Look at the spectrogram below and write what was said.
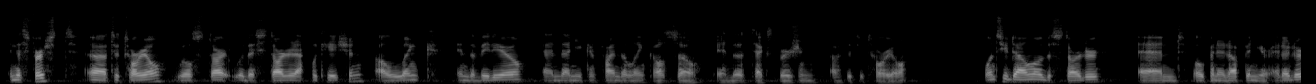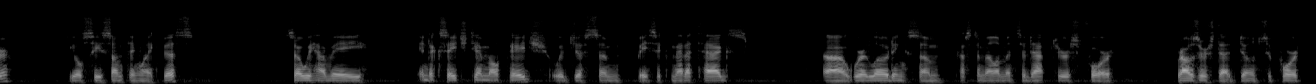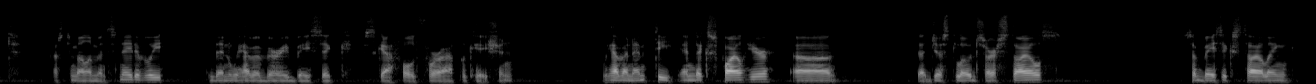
In this first uh, tutorial, we'll start with a started application. I'll link in the video, and then you can find the link also in the text version of the tutorial. Once you download the starter and open it up in your editor, you'll see something like this. So we have a index.html page with just some basic meta tags. Uh, we're loading some custom elements adapters for browsers that don't support custom elements natively, and then we have a very basic scaffold for our application. We have an empty index file here uh, that just loads our styles, some basic styling,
